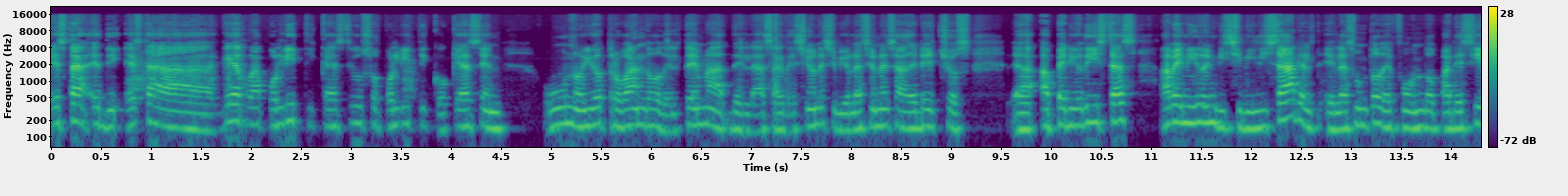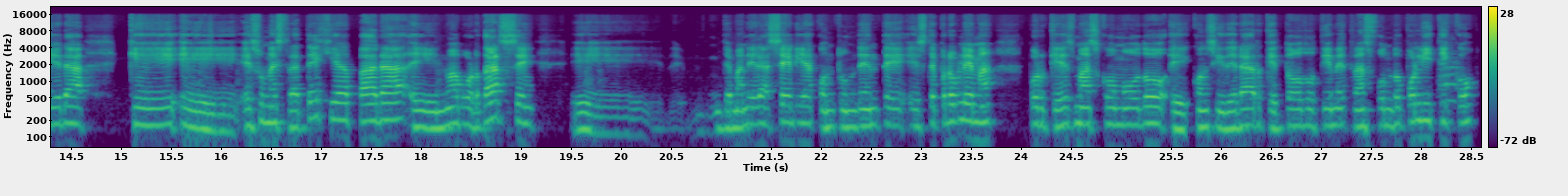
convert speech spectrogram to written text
esta, eh, esta guerra política, este uso político que hacen uno y otro bando del tema de las agresiones y violaciones a derechos a, periodistas ha venido a invisibilizar el, asunto de fondo. Pareciera que eh, es una estrategia para no abordarse de manera seria, contundente este problema, porque es más cómodo eh, considerar que todo tiene trasfondo político,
